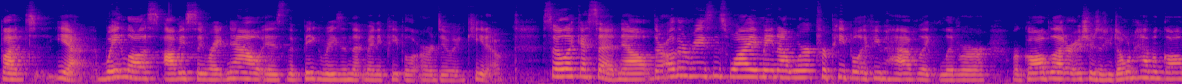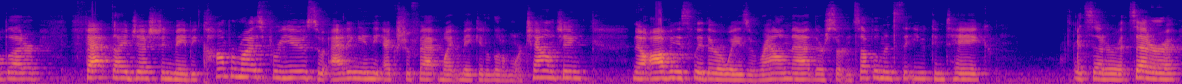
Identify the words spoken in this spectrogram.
But yeah, weight loss obviously right now is the big reason that many people are doing keto. So like I said, now there are other reasons why it may not work for people if you have like liver or gallbladder issues, if you don't have a gallbladder, fat digestion may be compromised for you, so adding in the extra fat might make it a little more challenging. Now obviously there are ways around that. There are certain supplements that you can take, etc., etc.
